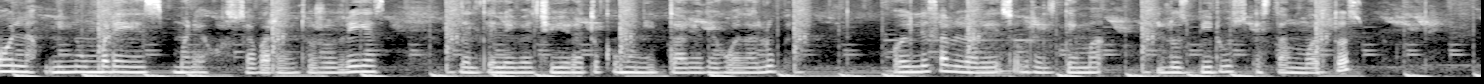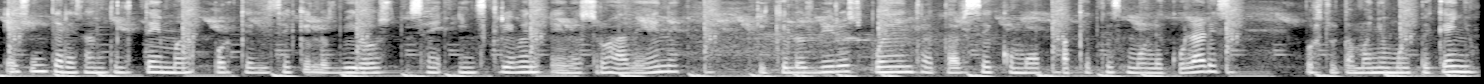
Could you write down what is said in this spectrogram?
Hola, mi nombre es María José Barrentos Rodríguez del Telebachillerato Comunitario de Guadalupe. Hoy les hablaré sobre el tema ¿Los virus están muertos? Es interesante el tema porque dice que los virus se inscriben en nuestro ADN y que los virus pueden tratarse como paquetes moleculares por su tamaño muy pequeño.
